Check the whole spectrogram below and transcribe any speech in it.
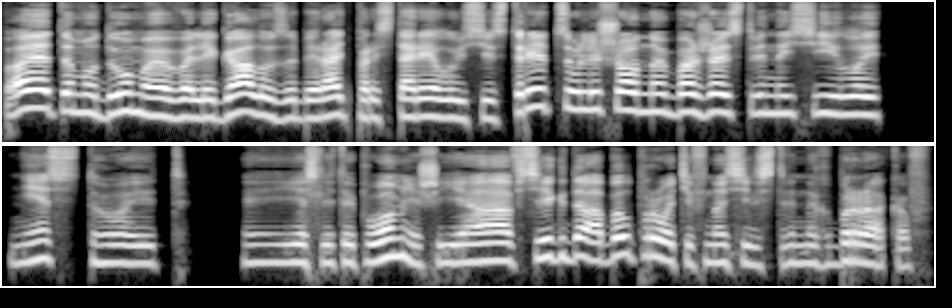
Поэтому, думаю, в Олегалу забирать престарелую сестрицу, лишенную божественной силы, не стоит. Если ты помнишь, я всегда был против насильственных браков.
